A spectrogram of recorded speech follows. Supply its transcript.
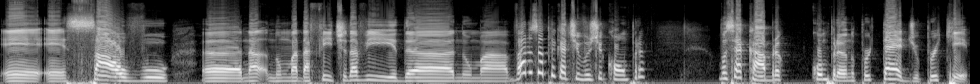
é, é salvo uh, na, numa da Fit da vida, numa vários aplicativos de compra, você acaba comprando por tédio. Porque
